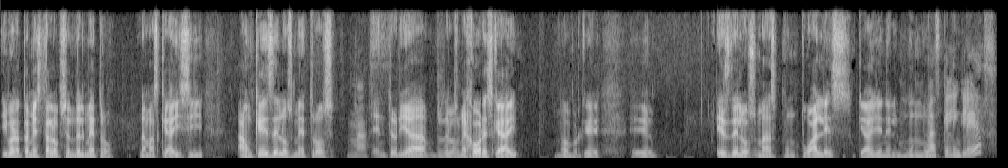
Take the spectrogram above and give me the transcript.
y bueno, también está la opción del metro. Nada más que ahí sí, aunque es de los metros Más. en teoría, pues, de los mejores que hay, ¿no? Porque eh, es de los más puntuales que hay en el mundo. ¿Más que el inglés?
